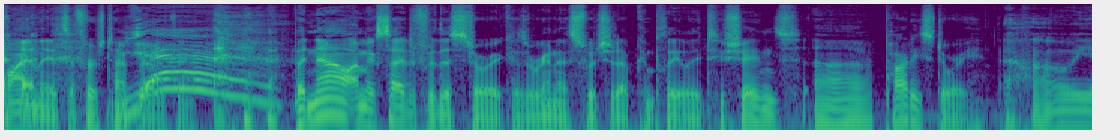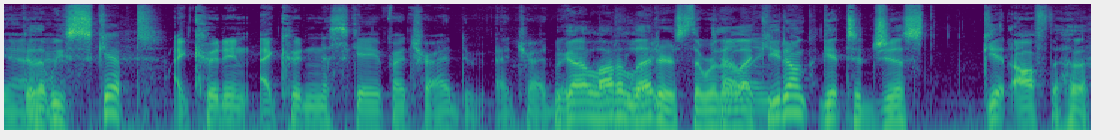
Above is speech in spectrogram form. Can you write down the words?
finally. It's the first time for everything. But now I'm excited for this story because we're going to switch it up completely to Shaiden's uh, potty story Oh yeah. that we skipped. I couldn't. I couldn't escape. I tried to. I tried. We to got a lot of letters that were they're like, telling- you don't get to just get off the hook.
